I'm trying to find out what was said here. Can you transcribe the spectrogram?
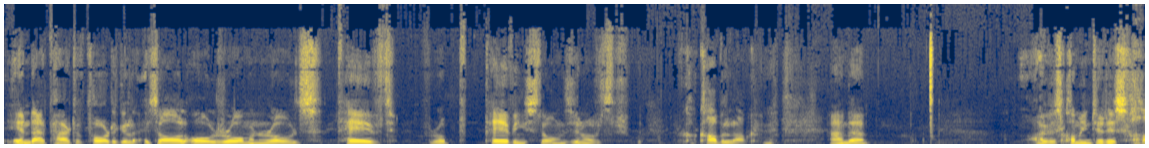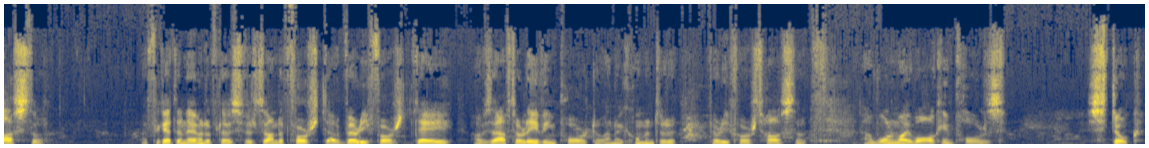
in that part of Portugal, it's all old Roman roads, paved, paving stones, you know, it's cobble lock. and uh, I was coming to this hostel. I forget the name of the place. It's on the first, uh, very first day. I was after leaving Porto, and I come into the very first hostel, and one of my walking poles stuck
